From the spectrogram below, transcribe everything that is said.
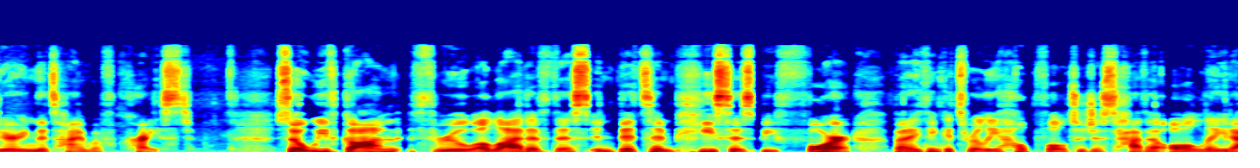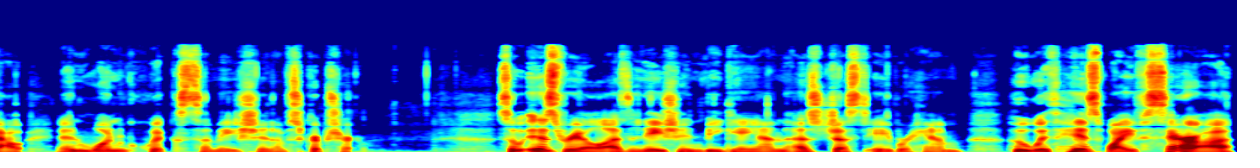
during the time of Christ. So we've gone through a lot of this in bits and pieces before, but I think it's really helpful to just have it all laid out in one quick summation of Scripture. So Israel as a nation began as just Abraham, who, with his wife Sarah,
